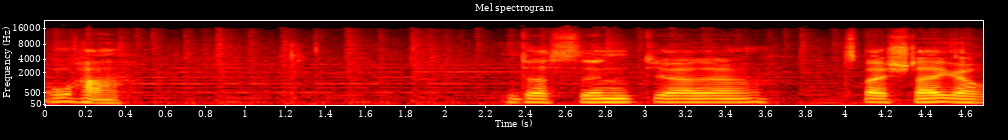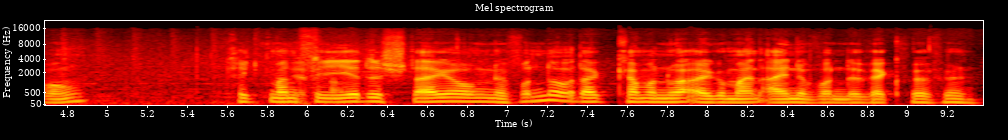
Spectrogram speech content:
Oha. Das sind ja zwei Steigerungen. Kriegt man für jede Steigerung eine Wunde oder kann man nur allgemein eine Wunde wegwürfeln?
